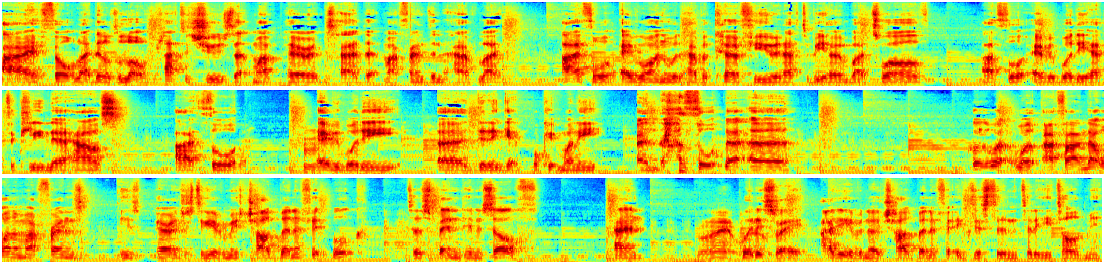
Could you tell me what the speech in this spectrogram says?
I felt like there was a lot of platitudes that my parents had that my friends didn't have. Like I thought everyone would have a curfew and have to be home by twelve. I thought everybody had to clean their house. I thought everybody uh, didn't get pocket money, and I thought that. Uh, because well, I found out one of my friends, his parents used to give him his child benefit book to spend himself, and Right. put it this way, I didn't even know child benefit existed until he told me.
